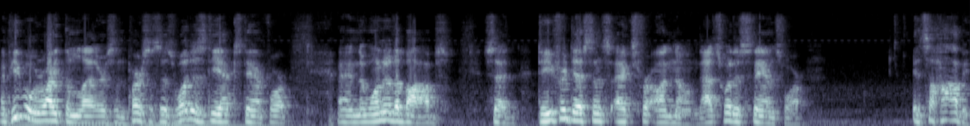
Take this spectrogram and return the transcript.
and people would write them letters, and the person says, "What does DX stand for?" And the, one of the Bobs said, "D for distance, X for unknown." That's what it stands for. It's a hobby.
